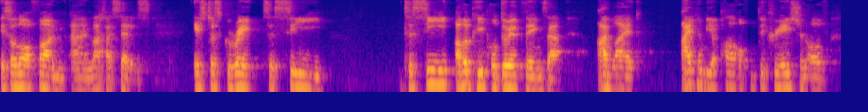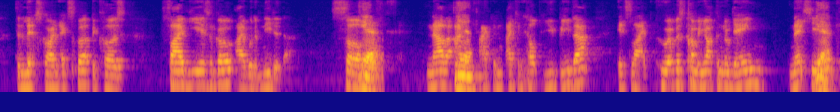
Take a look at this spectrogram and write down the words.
it's a lot of fun, and like I said, it's it's just great to see to see other people doing things that I'm like, I can be a part of the creation of the lip scarring expert because five years ago I would have needed that. So yeah. now that yeah. I, I, can I can help you be that, it's like whoever's coming up in the game next year, yeah.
